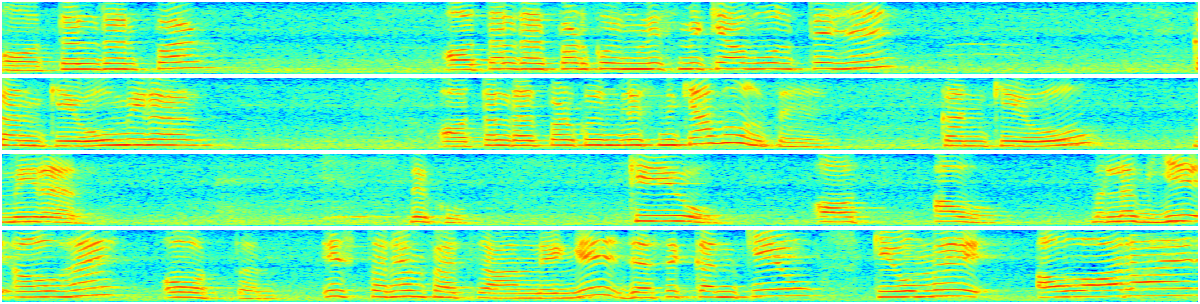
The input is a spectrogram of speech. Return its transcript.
अवतल दर्पण। अवतल दर्पण को इंग्लिश में क्या बोलते हैं? Concave mirror. अवतल दर्पण को इंग्लिश में क्या बोलते हैं? Concave mirror. देखो केओ अव। मतलब ये अव है अवतल इस तरह हम पहचान लेंगे, जैसे कनकेओ केओ में अव आ रहा है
